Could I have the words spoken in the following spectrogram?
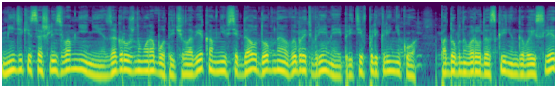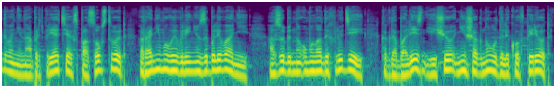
Медики сошлись во мнении, загруженному работой человеком не всегда удобно выбрать время и прийти в поликлинику. Подобного рода скрининговые исследования на предприятиях способствуют раннему выявлению заболеваний, особенно у молодых людей, когда болезнь еще не шагнула далеко вперед.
